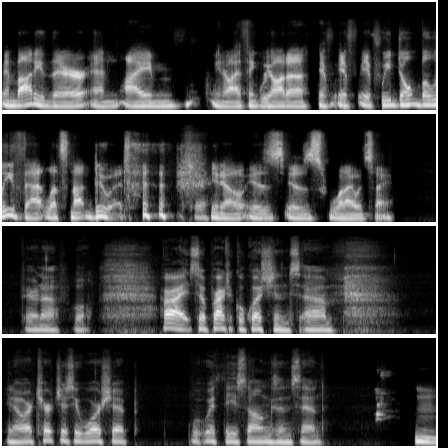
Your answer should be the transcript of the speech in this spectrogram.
embodied there and i'm you know i think we ought to if if if we don't believe that let's not do it Sure. you know is is what i would say Fair enough. Well, all right. So practical questions. Um, you know, are churches who worship w- with these songs in sin? Hmm.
